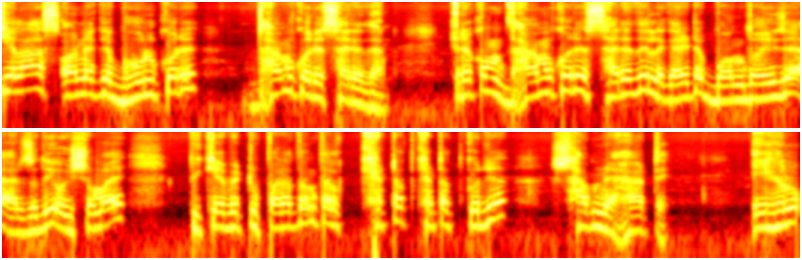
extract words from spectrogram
ক্লাস অনেকে ভুল করে ধাম করে সারে দেন। এরকম ধাম করে ছাড়ে দিলে গাড়িটা বন্ধ হয়ে যায়, আর যদি ওই সময় পিকেপে আপ একটু পারা দেন, তাহলে খেটাত খেটাত করিয়া সামনে হাঁটে। এই হলো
